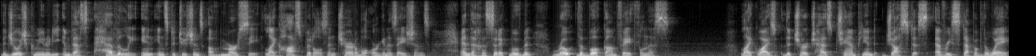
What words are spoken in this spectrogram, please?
The Jewish community invests heavily in institutions of mercy like hospitals and charitable organizations, and the Hasidic movement wrote the book on faithfulness. Likewise, the church has championed justice every step of the way.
